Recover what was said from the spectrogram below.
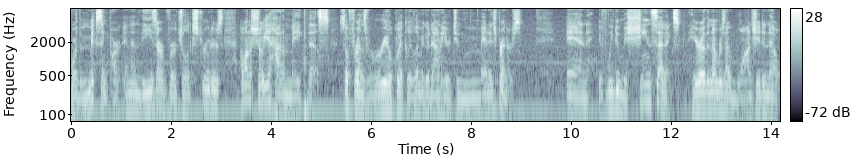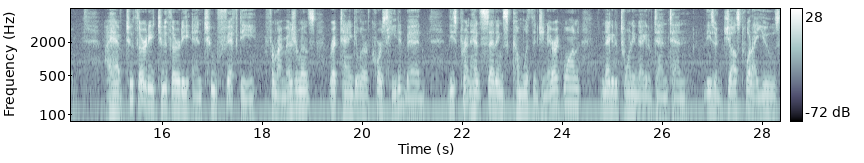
for the mixing part and then these are virtual extruders. I want to show you how to make this. So friends real quickly let me go down here to manage printers. And if we do machine settings here are the numbers I want you to know. I have 230 230 and 250 for my measurements. Rectangular of course heated bed. These print head settings come with the generic one negative 20 negative 10 10 these are just what I use.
